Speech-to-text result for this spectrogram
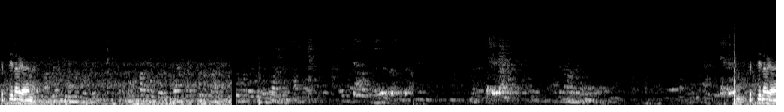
చెప్తున్నారు కదా చెప్తున్నారు కదా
